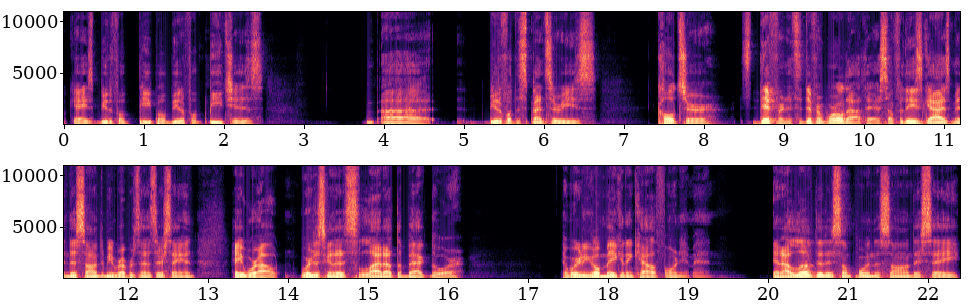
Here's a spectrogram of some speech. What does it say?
Okay, it's beautiful people, beautiful beaches, uh, beautiful dispensaries, culture. It's different. It's a different world out there. So for these guys, man, this song to me represents they're saying, "Hey, we're out. We're just gonna slide out the back door, and we're gonna go make it in California, man." And I love that at some point in the song they say,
